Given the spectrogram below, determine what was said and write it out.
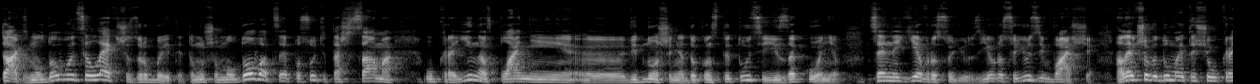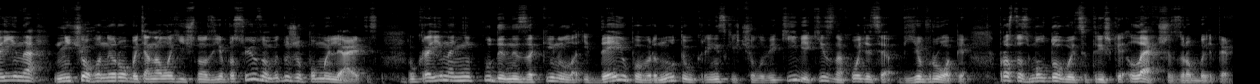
Так, з Молдовою це легше зробити, тому що Молдова це по суті та ж сама Україна в плані е, відношення до конституції і законів. Це не Євросоюз. Євросоюзі важче. Але якщо ви думаєте, що Україна нічого не робить аналогічного з Євросоюзом, ви дуже помиляєтесь. Україна нікуди не закинула ідею повернути українських чоловіків, які знаходяться в Європі. Просто з Молдовою це трішки легше зробити.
